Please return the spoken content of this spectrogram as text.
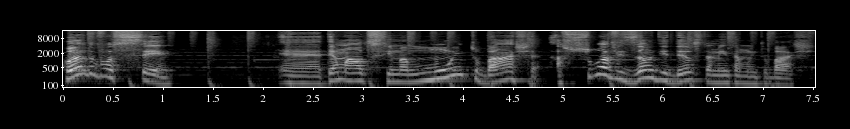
Quando você é, tem uma autoestima muito baixa, a sua visão de Deus também está muito baixa.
